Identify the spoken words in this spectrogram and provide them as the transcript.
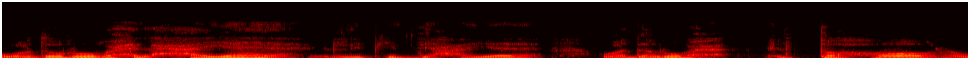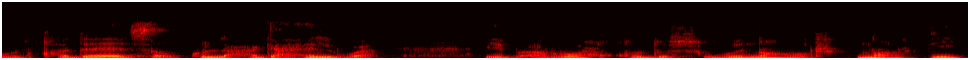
هو ده روح الحياة اللي بيدي حياة وده روح الطهارة والقداسة وكل حاجة حلوة. يبقى الروح قدس ونار نار دي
